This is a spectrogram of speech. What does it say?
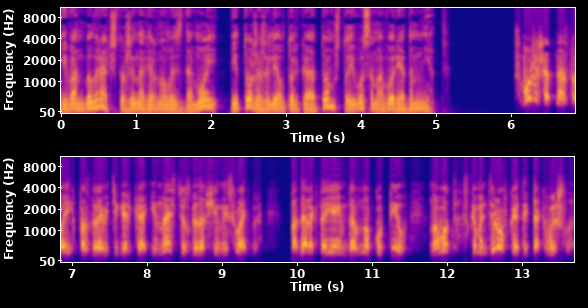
Иван был рад, что жена вернулась домой, и тоже жалел только о том, что его самого рядом нет. «Сможешь от нас двоих поздравить Игорька и Настю с годовщиной свадьбы? Подарок-то я им давно купил, но вот с командировкой этой так вышло».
